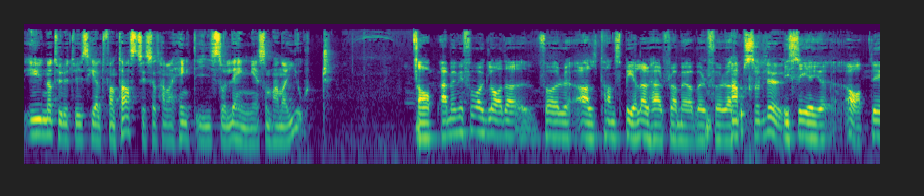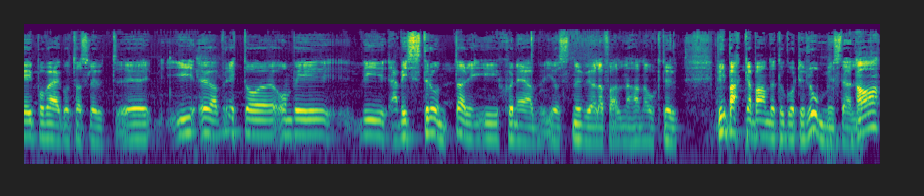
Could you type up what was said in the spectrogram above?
ju naturligtvis helt fantastiskt att han har hängt i så länge som han har gjort. Ja, men vi får vara glada för allt han spelar här framöver. För att Absolut. Vi ser ju, ja, det är på väg att ta slut. Eh, I övrigt då, om vi, vi, ja, vi struntar i Genève just nu i alla fall när han har åkt ut. Vi backar bandet och går till Rom istället. Ja.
